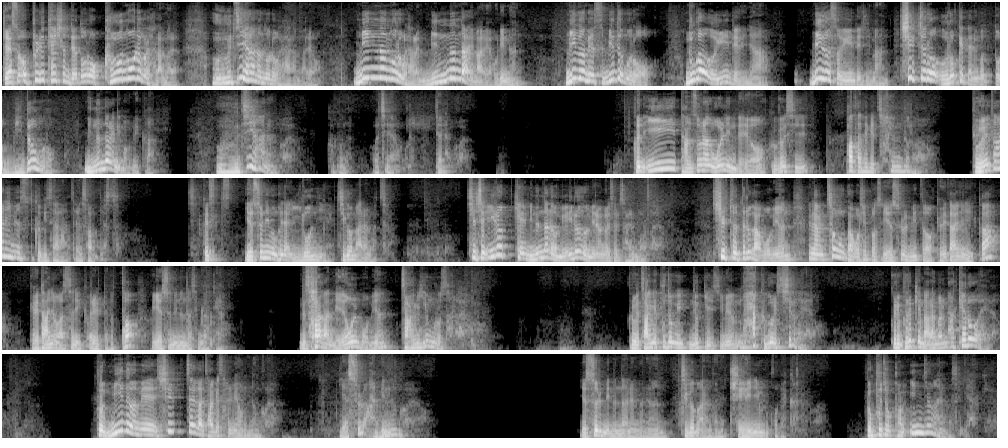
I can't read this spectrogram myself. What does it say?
계속 어플리케이션 되도록 그 노력을 하란 말이에요. 의지하는 노력을 하란 말이에요. 믿는 노력을 하라. 믿는다 이 말이에요. 우리는 믿음에서 믿음으로 누가 의인이 되느냐? 믿어서 의인이 되지만 실제로 의롭게 되는 것도 믿음으로 믿는다는 게 뭡니까? 의지하는 거예요. 그분은 의지함으로 되는 거예요. 근데 이 단순한 원리인데요. 그것이 받아들이기 참 힘들어요. 교회 다니면서도 그게 잘 안 되는 사람 됐어요. 예수님은 그냥 이론이에요. 지금 말한 것처럼. 실제 이렇게 믿는다는 의미가 이런 의미라는 것을 잘 몰라요. 실제 들어가 보면 그냥 천국 가고 싶어서 예수를 믿어. 교회 다니니까, 교회 다녀왔으니까 어릴 때부터 예수 믿는다 생각해요. 근데 살아간 내용을 보면 자기 힘으로 살아요. 그리고 자기 부족이 느껴지면 막 그걸 싫어해요. 그리고 그렇게 말한 걸 막 괴로워해요. 그 믿음의 실제가 자기 삶에 없는 거예요. 예수를 안 믿는 거예요. 예수를 믿는다는 것은 지금 하는 것은 죄인임을 고백하는 거예요. 그 부족함을 인정하는 것을 이야기해요.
